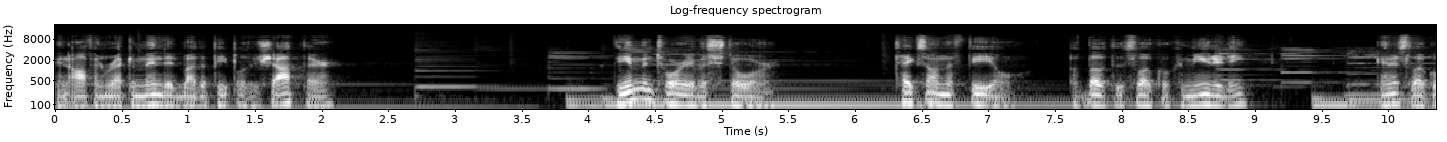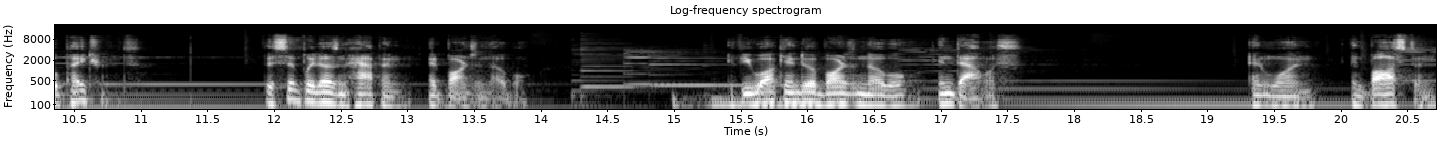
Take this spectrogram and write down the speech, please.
and often recommended by the people who shop there, the inventory of a store takes on the feel of both its local community and its local patrons. This simply doesn't happen at Barnes & Noble. If you walk into a Barnes & Noble in Dallas and one in Boston,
